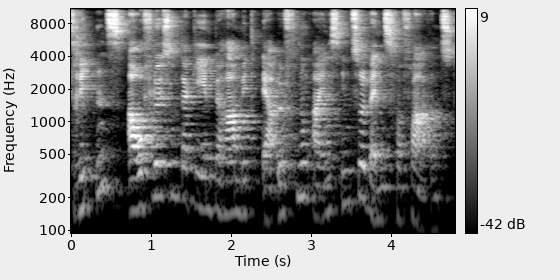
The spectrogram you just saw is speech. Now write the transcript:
Drittens Auflösung der GmbH mit Eröffnung eines Insolvenzverfahrens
